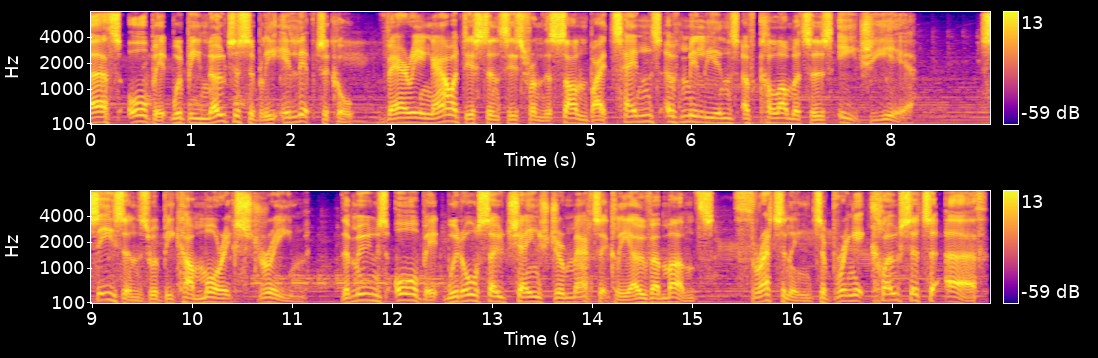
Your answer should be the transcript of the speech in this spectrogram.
Earth's orbit would be noticeably elliptical, varying our distances from the Sun by tens of millions of kilometers each year. Seasons would become more extreme, the moon's orbit would also change dramatically over months, threatening to bring it closer to Earth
